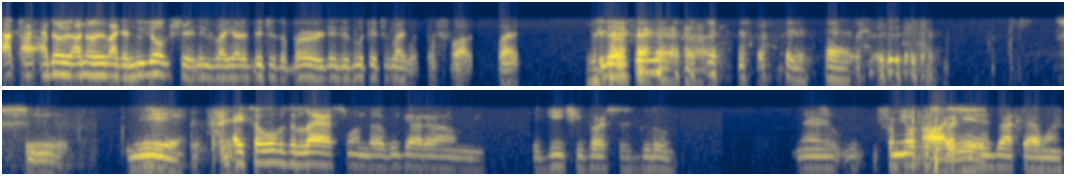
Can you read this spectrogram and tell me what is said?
I, I I know I know it's like a New York shit. Niggas like, yo, the bitch is a bird. Niggas look at you like, what the fuck? What? You know what I'm saying? Shit. Yeah. Hey, so what was the last one though? We got um the Geechi versus Glue. Man, from your Oh, perspective, yeah. who got that one?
